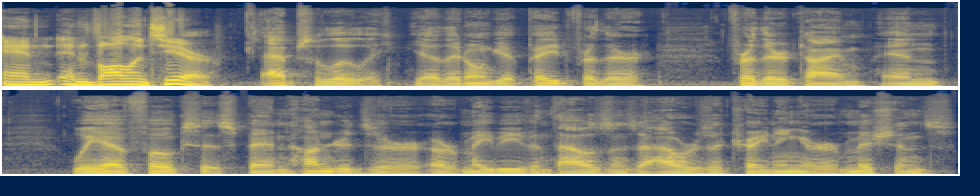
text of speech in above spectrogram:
and and volunteer. Absolutely, yeah. They don't get paid for their for their time, and we have folks that spend hundreds or, or maybe even thousands of hours of training or missions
